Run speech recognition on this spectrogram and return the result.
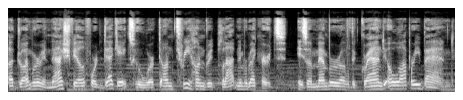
a drummer in Nashville for decades who worked on 300 platinum records, is a member of the Grand Ole Opry Band.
